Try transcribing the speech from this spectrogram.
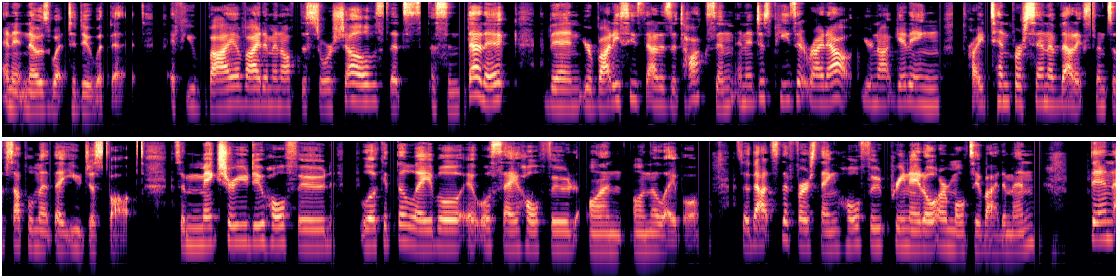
and it knows what to do with it. If you buy a vitamin off the store shelves that's a synthetic, then your body sees that as a toxin and it just pees it right out. You're not getting probably 10% of that expensive supplement that you just bought. So make sure you do whole food. Look at the label. It will say whole food on, on the label. So that's the first thing, whole food prenatal or multivitamin. Then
